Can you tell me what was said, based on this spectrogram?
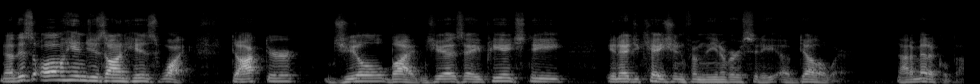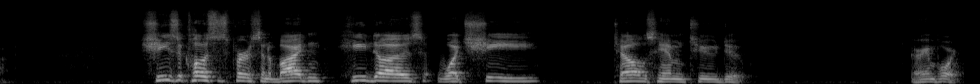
Now, this all hinges on his wife, Dr. Jill Biden. She has a PhD in education from the University of Delaware, not a medical doctor. She's the closest person to Biden. He does what she tells him to do. Very important.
